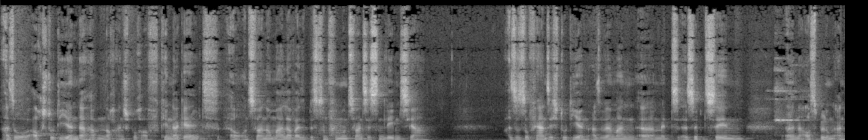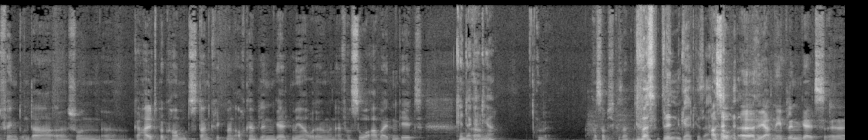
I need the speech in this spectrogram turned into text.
also auch Studierende haben noch Anspruch auf Kindergeld äh, und zwar normalerweise bis zum 25. Lebensjahr. Also sofern sie studieren. Also wenn man äh, mit 17 äh, eine Ausbildung anfängt und da schon Gehalt bekommt, dann kriegt man auch kein Blindengeld mehr oder wenn man einfach so arbeiten geht. Kindergeld, ähm, ja. Was habe ich gesagt? Du hast Blindengeld gesagt. Ach so, äh, ja, nee, Blindengeld äh,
